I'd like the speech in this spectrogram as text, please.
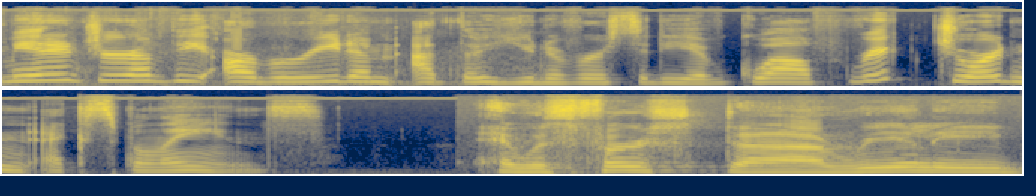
Manager of the Arboretum at the University of Guelph, Rick Jordan, explains. It was first uh, really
